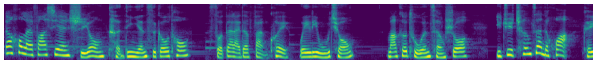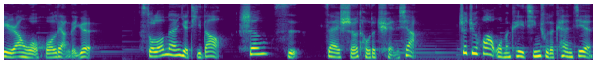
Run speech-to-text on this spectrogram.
但后来发现使用肯定言辞沟通所带来的反馈威力无穷。马可·吐温曾说：“一句称赞的话可以让我活两个月。”所罗门也提到：“生死在舌头的泉下。”这句话我们可以清楚的看见，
